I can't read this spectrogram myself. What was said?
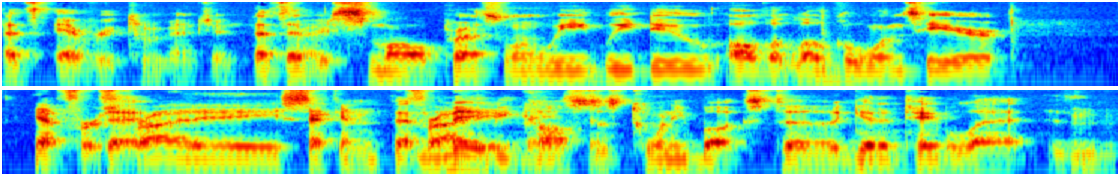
that's every convention. That's every small press one. We we do all the local ones here. Yeah, first That- Friday, second That Friday. maybe costs us twenty bucks to get a table at. Is Mhm.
